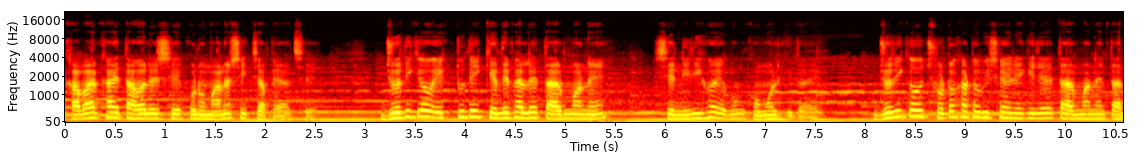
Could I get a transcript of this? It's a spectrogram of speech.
খাবার খায়, তাহলে সে কোনো মানসিক চাপে আছে। যদি কেউ একটুতেই কেঁদে ফেলে, তার মনে সে নিরীহ এবং কোমল হৃদয়। যদি কেউ ছোটোখাটো বিষয়ে রেগে যায়, তার মানে তার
